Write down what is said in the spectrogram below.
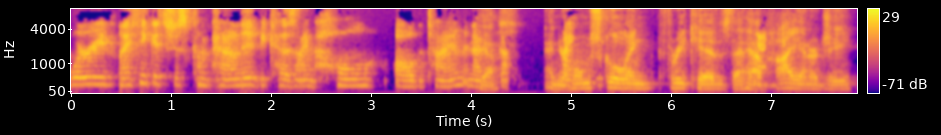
worried. And I think it's just compounded because I'm home all the time and I've yes. got and you're homeschooling three kids that have yeah. high energy,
